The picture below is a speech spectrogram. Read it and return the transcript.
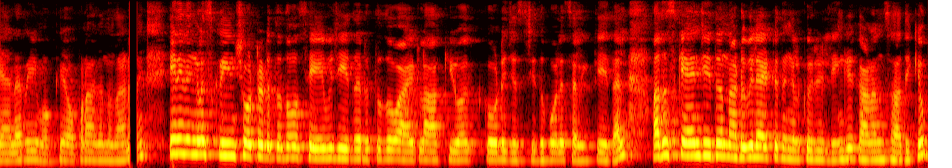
ഗാലറിയും ഒക്കെ ഓപ്പൺ ആകുന്നതാണ്. ഇനി നിങ്ങൾ സ്ക്രീൻഷോട്ട് എടുത്തതോ സേവ് ചെയ്തെടുത്തതോ ആയിട്ടുള്ള ആ ക്യു ആർ കോഡ് ജസ്റ്റ് ഇതുപോലെ സെലക്ട് ചെയ്താൽ അത് സ്കാൻ ചെയ്ത് നടുവിലായിട്ട് നിങ്ങൾക്കൊരു ലിങ്ക് കാണാൻ സാധിക്കും.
